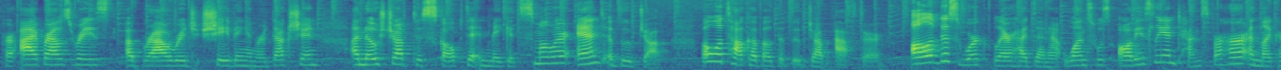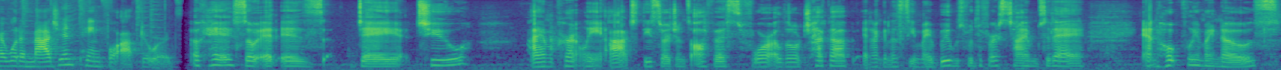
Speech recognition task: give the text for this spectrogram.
her eyebrows raised, a brow ridge shaving and reduction, a nose job to sculpt it and make it smaller, and a boob job but we'll talk about the boob job after. All of this work Blair had done at once was obviously intense for her and like I would imagine, painful afterwards. Okay, so it is day two. I am currently at the surgeon's office for a little checkup and I'm gonna see my boobs for the first time today and hopefully my nose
